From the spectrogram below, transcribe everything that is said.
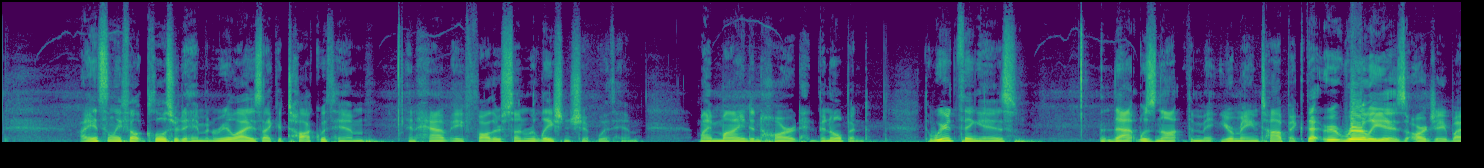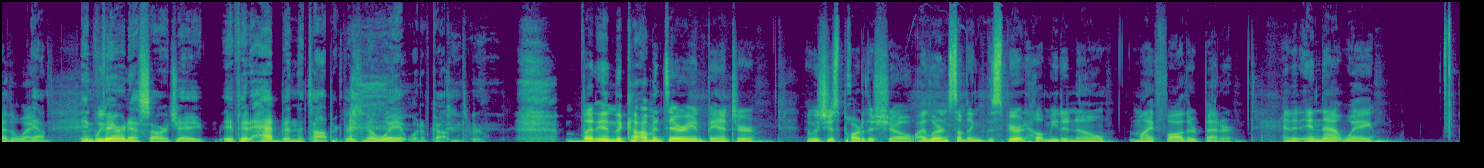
I instantly felt closer to him and realized I could talk with him and have a father son relationship with him. My mind and heart had been opened. The weird thing is, that was not the ma- your main topic. That it rarely is, RJ. By the way, Yeah. In We- fairness, RJ, if it had been the topic, there's no way it would have gotten through. but in the commentary and banter, it was just part of the show. I learned something that the Spirit helped me to know my Father better, and that in that way,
